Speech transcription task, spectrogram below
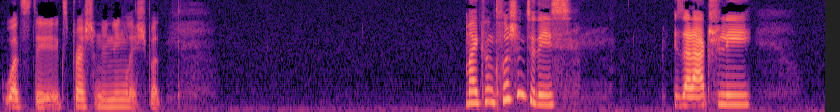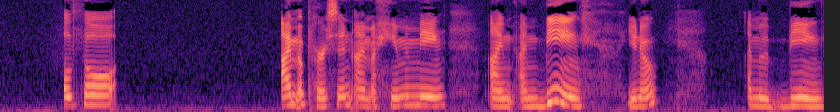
what's the expression in english but my conclusion to this is that actually although i'm a person i'm a human being i'm i'm being you know i'm a being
